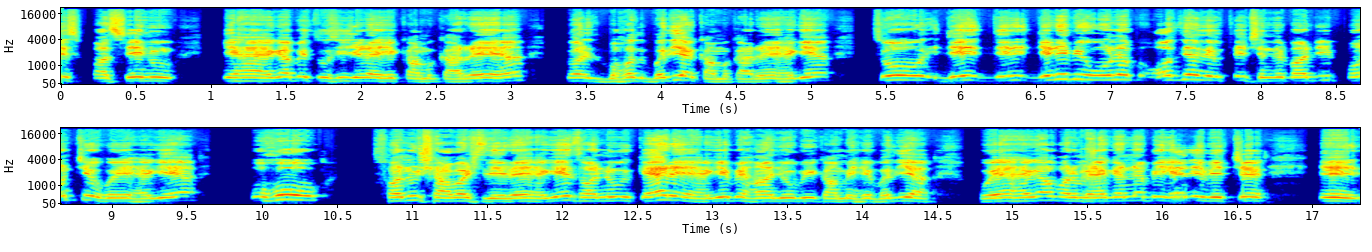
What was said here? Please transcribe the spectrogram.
ਇਸ ਪਾਸੇ ਨੂੰ ਕਿਹਾ ਹੈਗਾ ਵੀ ਤੁਸੀਂ ਜਿਹੜਾ ਇਹ ਕੰਮ ਕਰ ਰਹੇ ਆ ਬਹੁਤ ਵਧੀਆ ਕੰਮ ਕਰ ਰਹੇ ਹੈਗੇ ਆ। ਸੋ ਜਿਹੜੇ ਵੀ ਉਹਨਾਂ ਅਹੁਦਿਆਂ ਦੇ ਉੱਤੇ ਛਿੰਦਰਪਾਲ ਜੀ ਪਹੁੰਚੇ ਹੋਏ ਹੈਗੇ ਆ ਉਹ ਤੁਹਾਨੂੰ ਸ਼ਾਬਾਸ਼ ਦੇ ਰਹੇ ਹੈਗੇ ਤੁਹਾਨੂੰ ਕਹਿ ਰਹੇ ਹੈਗੇ ਵੀ ਹਾਂ ਜੋ ਵੀ ਕੰਮ ਇਹ ਵਧੀਆ ਹੋਇਆ ਹੈਗਾ ਪਰ ਮੈਂ ਕਹਿੰਦਾ ਵੀ ਇਹਦੇ ਵਿੱਚ ਇਹ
